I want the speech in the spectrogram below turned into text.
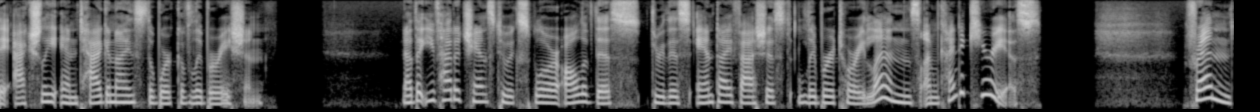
they actually antagonize the work of liberation. Now that you've had a chance to explore all of this through this anti fascist liberatory lens, I'm kind of curious. Friend,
